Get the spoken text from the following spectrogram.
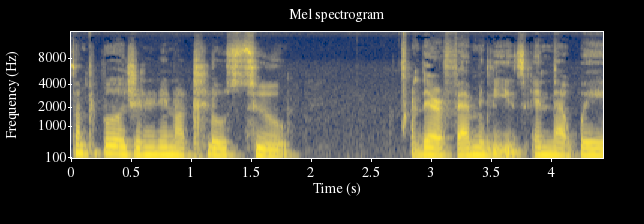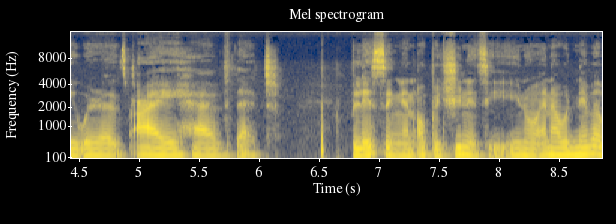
Some people are generally not close to their families in that way whereas i have that blessing and opportunity you know and i would never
